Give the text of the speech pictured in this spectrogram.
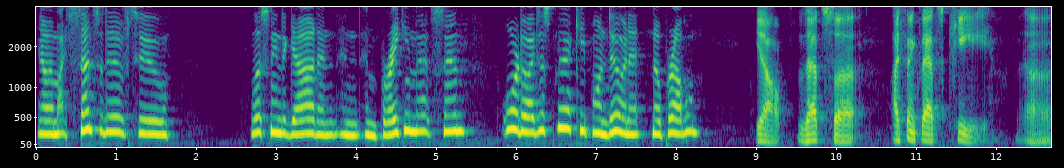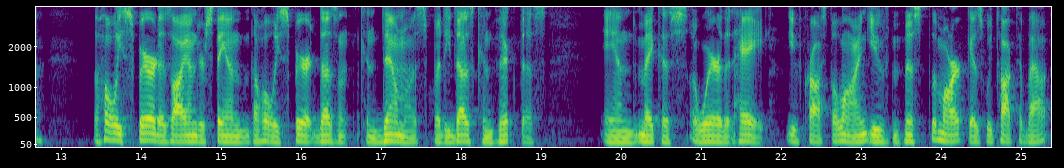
you know, am I sensitive to listening to God and, and, and breaking that sin? Or do I just eh, keep on doing it, no problem? Yeah, that's. Uh, I think that's key. Uh, the Holy Spirit, as I understand, the Holy Spirit doesn't condemn us, but He does convict us and make us aware that hey, you've crossed the line, you've missed the mark, as we talked about,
